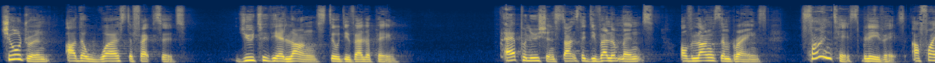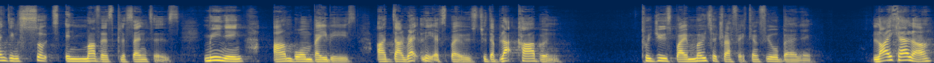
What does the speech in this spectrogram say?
Children are the worst affected due to their lungs still developing air pollution stunts the development of lungs and brains. Scientists, believe it, are finding soot in mothers' placentas, meaning unborn babies are directly exposed to the black carbon produced by motor traffic and fuel burning. Like Ella,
